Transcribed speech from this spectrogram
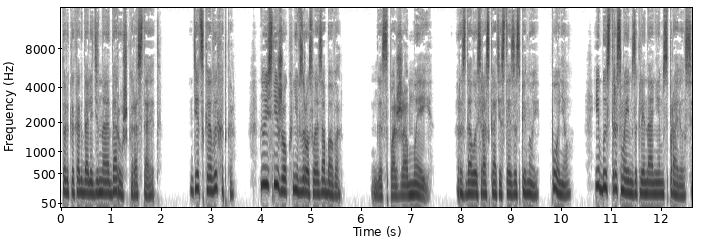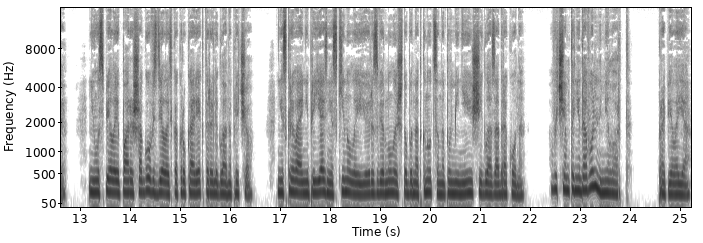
только когда ледяная дорожка растает. Детская выходка. Ну и снежок, невзрослая забава. «Госпожа Мэй», — раздалось раскатистое за спиной. Понял. И быстро с моим заклинанием справился. Не успела и пары шагов сделать, как рука ректора легла на плечо не скрывая неприязни, скинула ее и развернулась, чтобы наткнуться на пламенеющие глаза дракона. «Вы чем-то недовольны, милорд?» — пропела я.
